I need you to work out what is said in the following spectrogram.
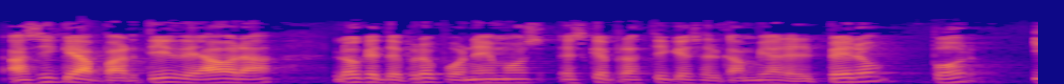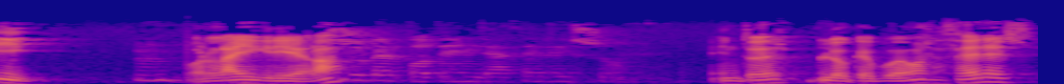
Así que a partir de ahora lo que te proponemos es que practiques el cambiar el pero por y, por la y. Es súper potente hacer eso. Entonces lo que podemos hacer es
